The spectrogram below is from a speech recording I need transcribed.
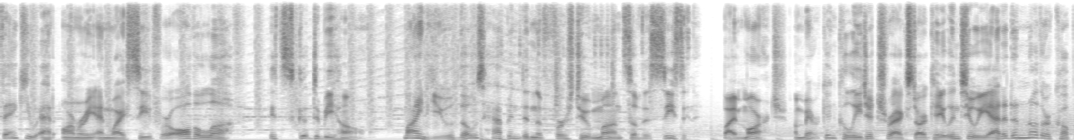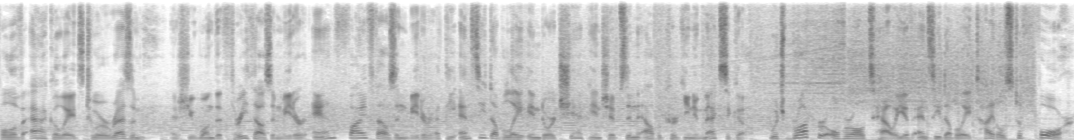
Thank you at Armory NYC for all the love. It's good to be home. Mind you, those happened in the first two months of this season. By March, American collegiate track star Katelyn Tuohy added another couple of accolades to her resume as she won the 3,000 meter and 5,000 meter at the NCAA Indoor Championships in Albuquerque, New Mexico, which brought her overall tally of NCAA titles to four,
